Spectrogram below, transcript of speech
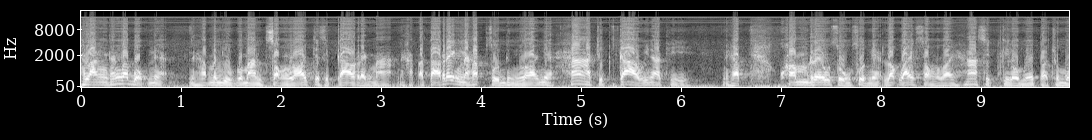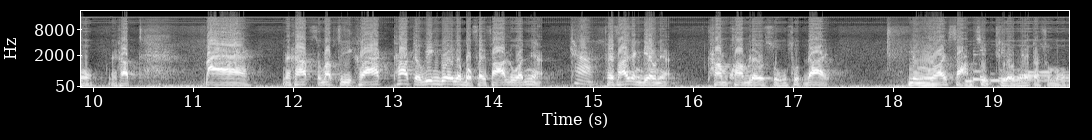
พลังทั้งระบบเนี่ยนะครับมันอยู่ประมาณ 279 แรงม้านะครับอัตราเร่งนะครับ0ถึง100เนี่ย5.9 วินาทีนะครับความเร็วสูงสุดเนี่ยล็อกไว้ 250 กิโลเมตรต่อชั่วโมงนะครับแต่นะครับสำหรับ C class ถ้าจะวิ่งด้วยระบบไฟฟ้าล้วนเนี่ยค่ะไฟฟ้าอย่างเดียวเนี่ยทำความเร็วสูงสุดได้ 130กิโลเมตรต่อชั่วโมง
